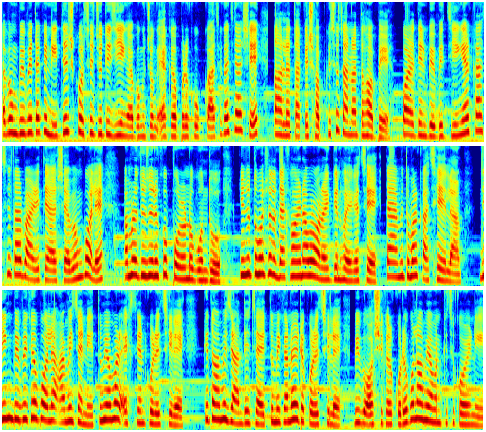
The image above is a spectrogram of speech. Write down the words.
এবং বিবি তাকে নির্দেশ করছে যদি জিং এবং জং একে অপরের খুব কাছাকাছি আসে, তাহলে তাকে সবকিছু জানাতে হবে। পরের দিন বেবি জিং এর কাছে তার বাড়িতে আসে এবং বলে, আমরা দুজনে খুব পুরনো বন্ধু, কিন্তু তোমার সাথে দেখা হয় না, আমার অনেকদিন হয়ে গেছে, তাই আমি তোমার কাছে এলাম। জিং বিবিকে বলে, আমি জানি, তুমি আমার অ্যাক্সিডেন্ট করেছিলে, কিন্তু আমি জানতে চাই, তুমি কেন এটা করেছিলে? বিবি অস্বীকার করে বলে, আমি এমন কিছু করিনি।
